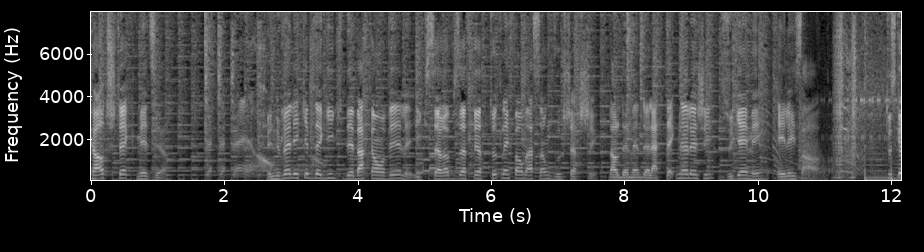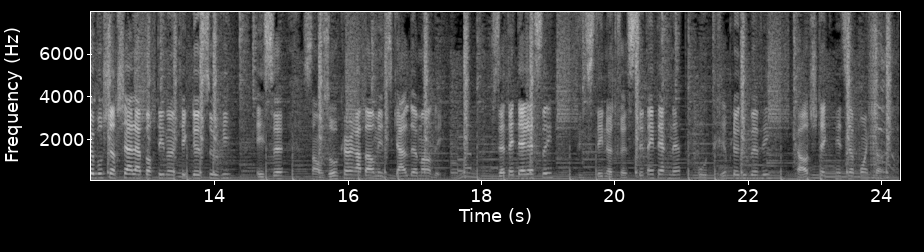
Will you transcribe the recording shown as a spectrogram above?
Couch Tech Media. Une nouvelle équipe de geeks qui débarque en ville et qui saura vous offrir toute l'information que vous cherchez dans le domaine de la technologie, du gaming et les arts. Tout ce que vous recherchez à la portée d'un clic de souris, et ce, sans aucun rapport médical demandé. Vous êtes intéressé? Visitez notre site internet au www.couchtechmedia.com.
